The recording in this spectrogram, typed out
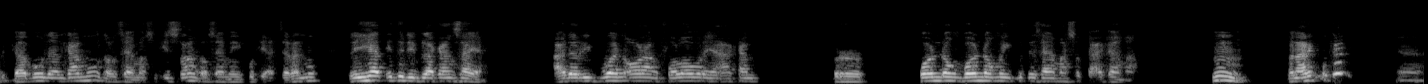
bergabung dengan kamu, kalau saya masuk Islam, kalau saya mengikuti ajaranmu, lihat itu di belakang saya. Ada ribuan orang follower yang akan ber, bondong-bondong mengikuti saya masuk ke agama. Hmm, menarik bukan? Ya.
